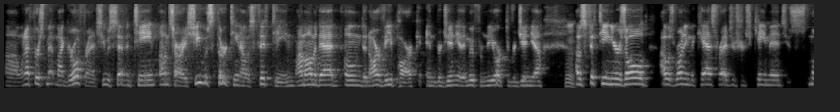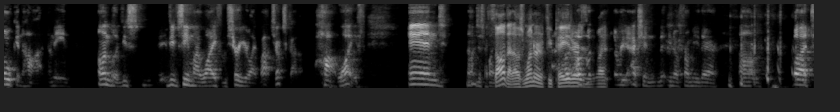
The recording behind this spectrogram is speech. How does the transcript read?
Uh, when I first met my girlfriend, she was 17. I'm sorry, she was 13. I was 15. My mom and dad owned an RV park in Virginia. They moved from New York to Virginia. Hmm. I was 15 years old. I was running the cash register. She came in. She was smoking hot. I mean, unbelievable. If, you, if you've seen my wife, I'm sure you're like, wow, Chuck's got a hot wife. And no, I'm just. I saw that. I was wondering if you paid her. I was what. The reaction, you know, from you there. Um, but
